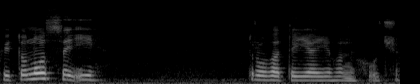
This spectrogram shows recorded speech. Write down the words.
квітоноси і трогати я його не хочу.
